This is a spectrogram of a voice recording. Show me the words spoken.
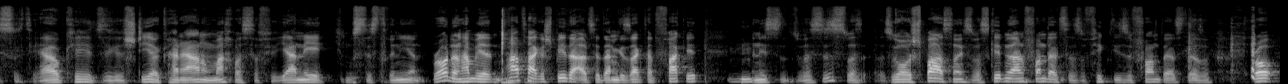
Ich so, ja, okay, Stier, keine Ahnung, mach was dafür. Ja, nee, ich muss das trainieren. Bro, dann haben wir ein paar Tage später, als er dann gesagt hat, fuck it, dann ich so, was ist, was, so aus Spaß, ne? ich so, was geht mit deinen Frontals? Der so, fick diese Frontals. Der so, Bro,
